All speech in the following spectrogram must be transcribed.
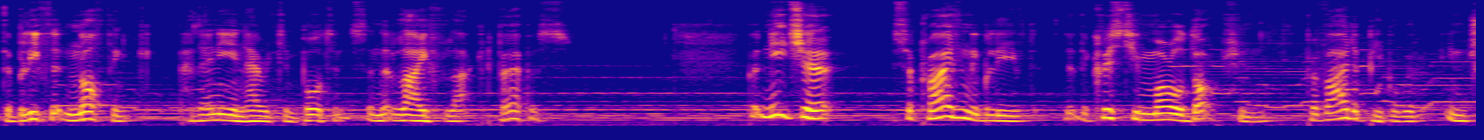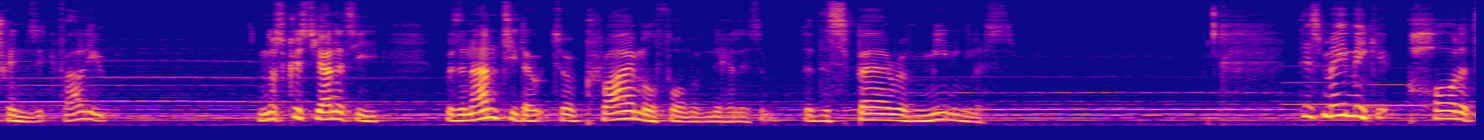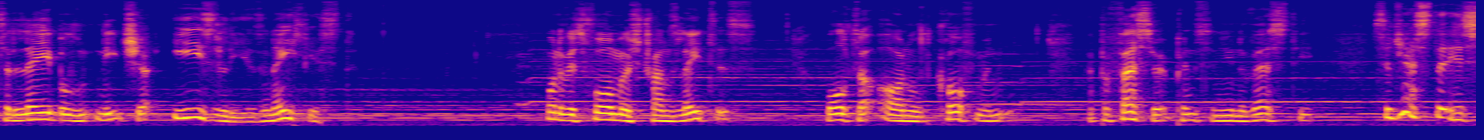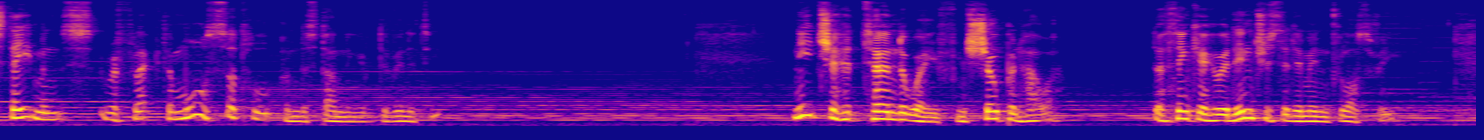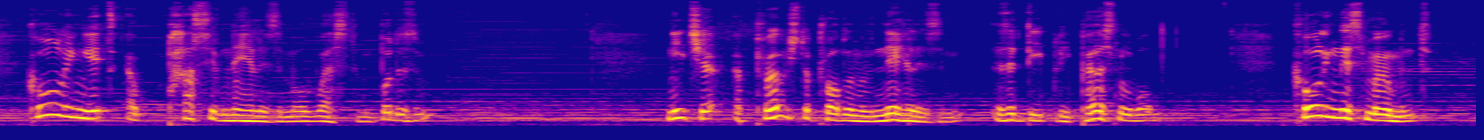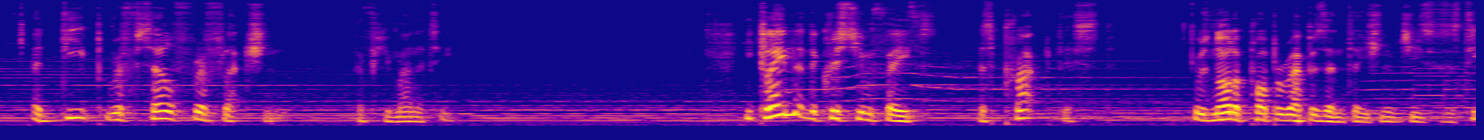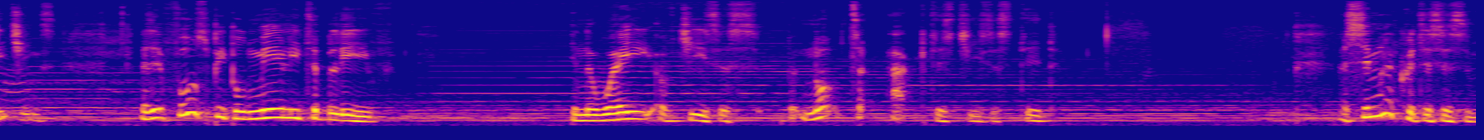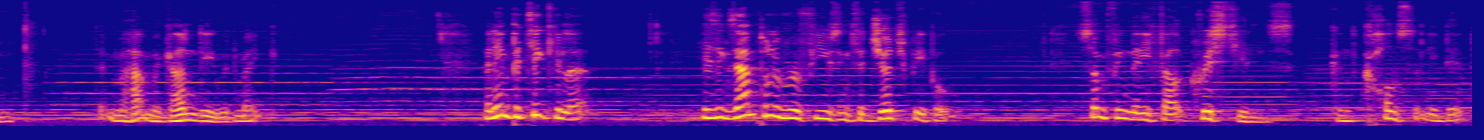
the belief that nothing had any inherent importance and that life lacked purpose. But Nietzsche surprisingly believed that the Christian moral doctrine provided people with intrinsic value. And thus Christianity was an antidote to a primal form of nihilism, the despair of meaningless. This may make it harder to label Nietzsche easily as an atheist. One of his foremost translators, Walter Arnold Kaufmann, a professor at Princeton University, suggests that his statements reflect a more subtle understanding of divinity. Nietzsche had turned away from Schopenhauer, the thinker who had interested him in philosophy, calling it a passive nihilism or Western Buddhism. Nietzsche approached the problem of nihilism as a deeply personal one, calling this moment a deep self reflection of humanity. He claimed that the Christian faith, as practiced, was not a proper representation of Jesus' teachings, as it forced people merely to believe in the way of Jesus, but not to act as Jesus did. A similar criticism that Mahatma Gandhi would make. And in particular, his example of refusing to judge people, something that he felt Christians constantly did.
